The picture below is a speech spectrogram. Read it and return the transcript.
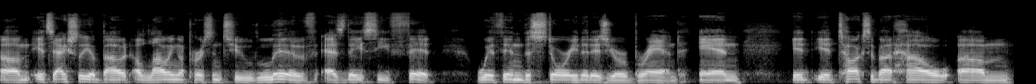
Um, it's actually about allowing a person to live as they see fit within the story that is your brand. And it it talks about how um,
